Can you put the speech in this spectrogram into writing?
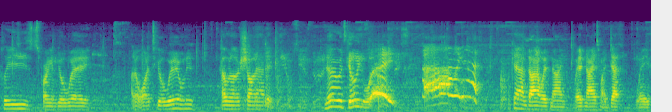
please, it's probably gonna go away. I don't want it to go away. I want to have another shot at it. No, it's going away. Oh my god. Okay, I'm done at wave nine. Wave nine is my death wave.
